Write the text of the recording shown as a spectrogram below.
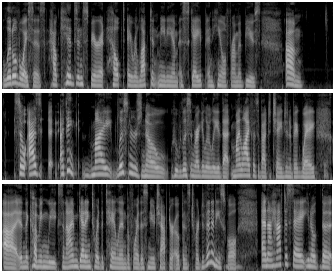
Little Voices: How Kids in Spirit Helped a Reluctant Medium Escape and Heal from Abuse. Um, so as uh, i think my listeners know who listen regularly that my life is about to change in a big way uh, in the coming weeks and i'm getting toward the tail end before this new chapter opens toward divinity school. Mm-hmm. And i have to say you know the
